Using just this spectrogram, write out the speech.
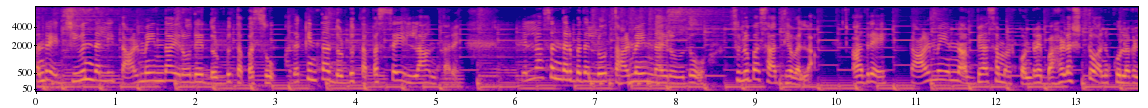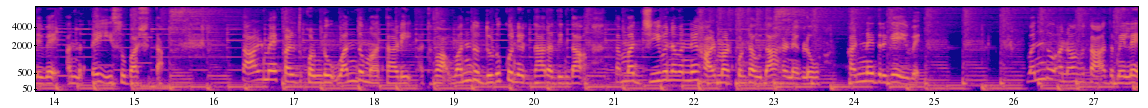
ಅಂದರೆ ಜೀವನದಲ್ಲಿ ತಾಳ್ಮೆಯಿಂದ ಇರೋದೇ ದೊಡ್ಡ ತಪಸ್ಸು. ಅದಕ್ಕಿಂತ ದೊಡ್ಡ ತಪಸ್ಸೇ ಇಲ್ಲ ಅಂತಾರೆ. ಎಲ್ಲ ಸಂದರ್ಭದಲ್ಲೂ ತಾಳ್ಮೆಯಿಂದ ಇರುವುದು ಸುಲಭ ಸಾಧ್ಯವಲ್ಲ. ಆದರೆ ತಾಳ್ಮೆಯನ್ನು ಅಭ್ಯಾಸ ಮಾಡಿಕೊಂಡ್ರೆ ಬಹಳಷ್ಟು ಅನುಕೂಲಗಳಿವೆ ಅನ್ನತ್ತೆ ಈ ಸುಭಾಷಿತ. ತಾಳ್ಮೆ ಕಳೆದುಕೊಂಡು ಒಂದು ಮಾತಾಡಿ ಅಥವಾ ಒಂದು ದುಡುಕು ನಿರ್ಧಾರದಿಂದ ತಮ್ಮ ಜೀವನವನ್ನೇ ಹಾಳು ಮಾಡಿಕೊಂಡ ಉದಾಹರಣೆಗಳು ಕಣ್ಣೆದುರಿಗೆ ಇವೆ. ಒಂದು ಅನಾಹುತ ಆದ ಮೇಲೆ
